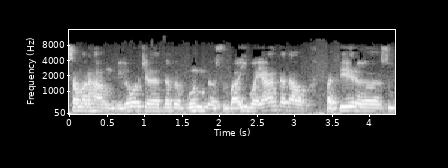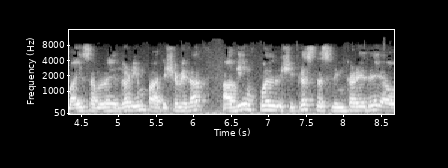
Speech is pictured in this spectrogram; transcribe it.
سمر هارون بلور چې د دغه ګوند صوبایي ویانده ده او په تېر صوبایي سملۍ غړې هم پاتې شوې ده هغې هم خپل شکست تسلیم کړی دی او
